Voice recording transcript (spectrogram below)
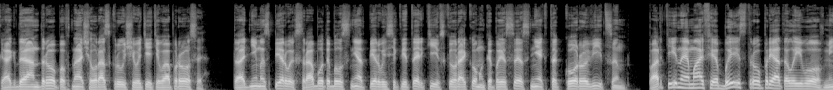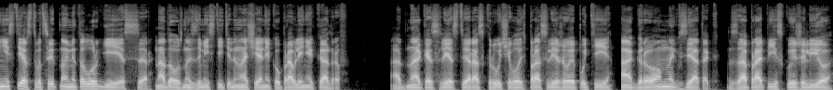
Когда Андропов начал раскручивать эти вопросы, то одним из первых с работы был снят первый секретарь Киевского райкома КПСС некто Коровицын. Партийная мафия быстро упрятала его в Министерство цветной металлургии СССР на должность заместителя начальника управления кадров. Однако следствие раскручивалось, прослеживая пути огромных взяток за прописку и жилье,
